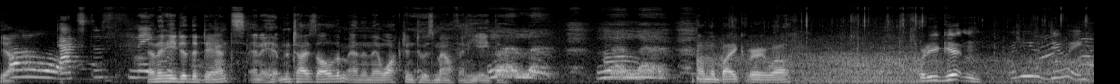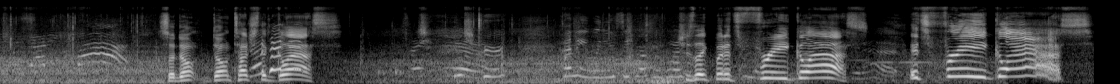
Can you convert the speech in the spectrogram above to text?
Yeah. That's the snake. And then he did the dance, and it hypnotized all of them, and then they walked into his mouth, and he ate them. On the bike very well. What are you getting? What are you doing? So don't don't touch the glass. Honey, when you see broken glass, She's like, but it's free glass. It's free glass.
